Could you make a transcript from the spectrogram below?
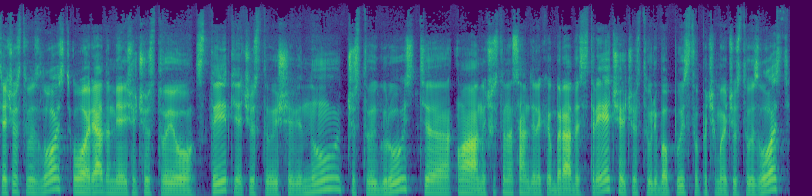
Я чувствую злость, о, рядом я еще чувствую стыд, я чувствую еще вину, чувствую грусть, э, а, ну чувствую на самом деле как бы радость встречи, я чувствую любопытство, почему я чувствую злость,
